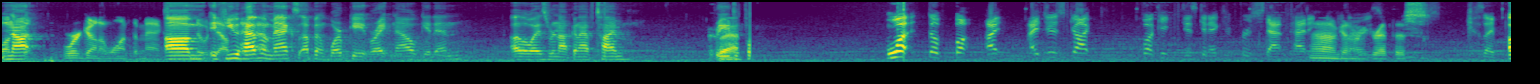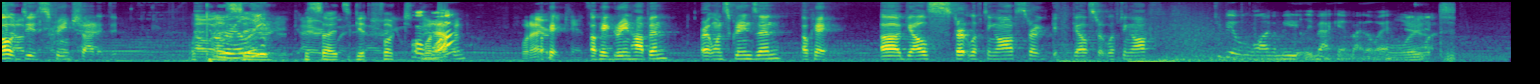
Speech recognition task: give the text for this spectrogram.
want Not- the, we're gonna want the max. Um, no if you about have a max up in warp gate right now, get in. Otherwise, we're not gonna have time. For you to Crap. What the fuck? I I just got fucking disconnected for stat padding. Oh, I'm gonna regret this. Because I. Oh, dude, screenshot it, dude. What Oh, can I I Really? say besides went- get I fucked? What, what? happened? What happened? Okay, okay, green, hop in. Right, one screen's in. Okay. Uh, gals, start lifting off. Start, gals, start lifting off. Should be able to log immediately back in, by the way. Wait.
